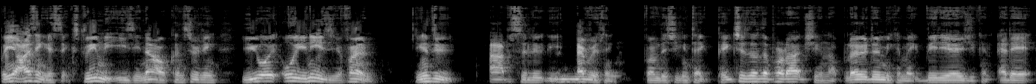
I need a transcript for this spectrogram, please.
But yeah, I think it's extremely easy now, considering you all you need is your phone. You can do absolutely mm. everything from this. You can take pictures of the products, you can upload them, you can make videos, you can edit.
